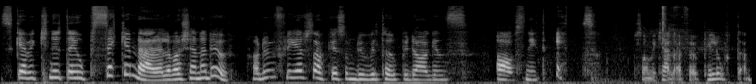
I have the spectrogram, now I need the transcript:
ska vi knyta ihop säcken där eller vad känner du? Har du fler saker som du vill ta upp i dagens avsnitt 1? Som vi kallar för piloten.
